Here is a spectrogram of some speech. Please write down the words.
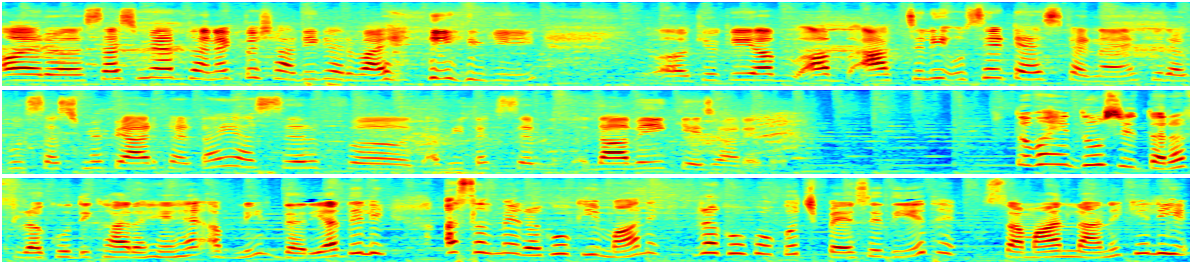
और सच में अब धनक तो शादी करवाएगी। क्योंकि अब अब एक्चुअली उसे टेस्ट करना है कि रघु सच में प्यार करता है या सिर्फ़ अभी तक सिर्फ़ दावे ही किए जा रहे थे तो वहीं दूसरी तरफ़ रघु दिखा रहे हैं अपनी दरिया दिली। असल में रघु की माँ ने रघु को कुछ पैसे दिए थे सामान लाने के लिए,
